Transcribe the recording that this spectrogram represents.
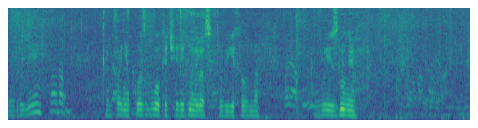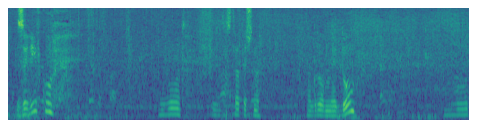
Добрый день. Компания Пластблок очередной раз выехала на выездную заливку. Вот. Здесь достаточно огромный дом. Вот.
